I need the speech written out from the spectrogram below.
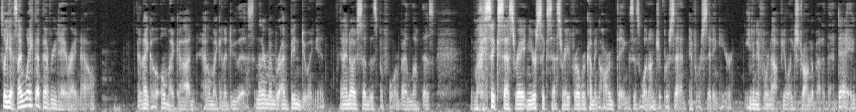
So, yes, I wake up every day right now and I go, oh my God, how am I going to do this? And then I remember I've been doing it. And I know I've said this before, but I love this. My success rate and your success rate for overcoming hard things is 100% if we're sitting here, even if we're not feeling strong about it that day.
